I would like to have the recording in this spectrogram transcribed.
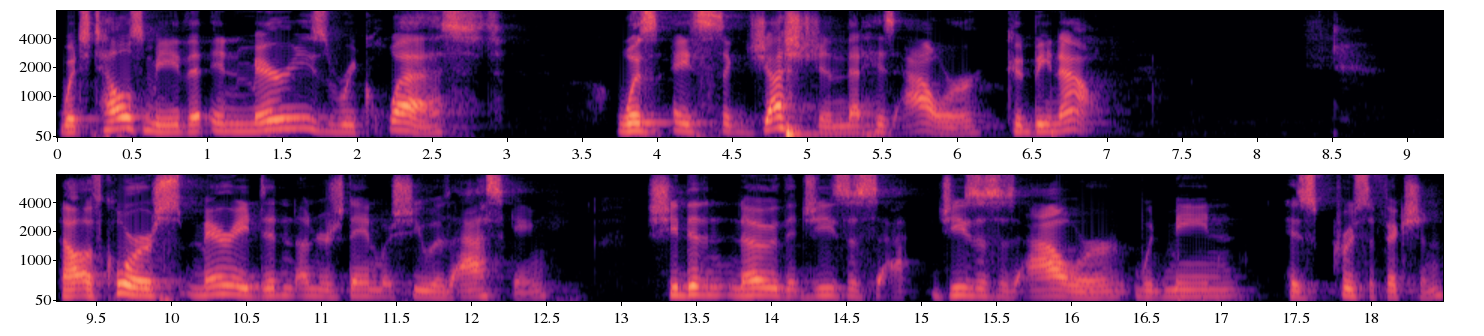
Which tells me that in Mary's request was a suggestion that his hour could be now. Now, of course, Mary didn't understand what she was asking. She didn't know that Jesus' Jesus's hour would mean his crucifixion.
